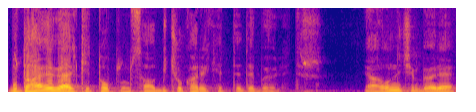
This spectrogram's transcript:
Bu daha evvelki toplumsal birçok harekette de böyledir. Yani onun için böyle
